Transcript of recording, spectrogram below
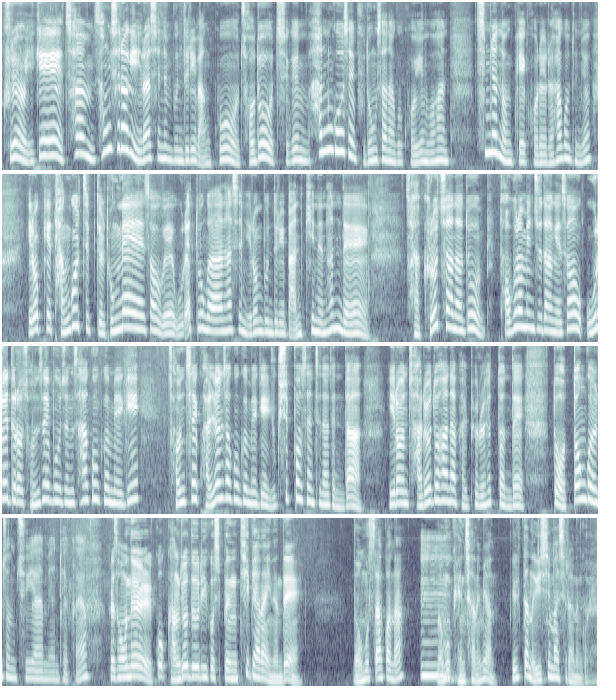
그래요. 이게 참 성실하게 일하시는 분들이 많고 저도 지금 한 곳의 부동산하고 거의 뭐 한 10년 넘게 거래를 하거든요. 이렇게 단골집들 동네에서 왜 오랫동안 하신 이런 분들이 많기는 한데 자, 그렇지 않아도 더불어민주당에서 올해 들어 전세 보증 사고 금액이 전체 관련 사고 금액의 60%나 된다. 이런 자료도 하나 발표를 했던데 또 어떤 걸 좀 주의하면 될까요? 그래서 오늘 꼭 강조드리고 싶은 팁이 하나 있는데 너무 싸거나 음. 너무 괜찮으면 일단 의심하시라는 거예요.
